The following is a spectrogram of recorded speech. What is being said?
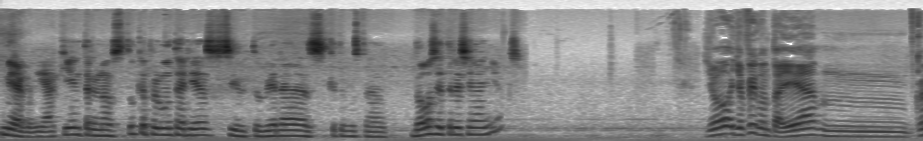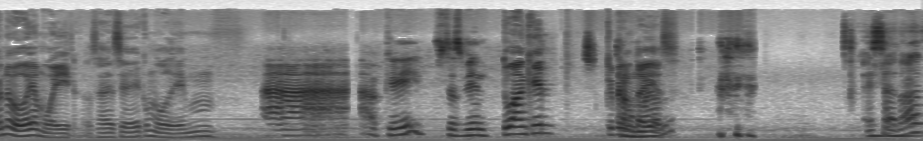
Mira, güey, aquí entre nos, ¿tú qué preguntarías si tuvieras, ¿qué te gusta? ¿12, 13 años? Yo, yo preguntaría, mm, ¿cuándo me voy a morir? O sea, se ve como de... mm. Ah, ok, estás bien. ¿Tú, Ángel? ¿Qué preguntarías? Esa edad.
